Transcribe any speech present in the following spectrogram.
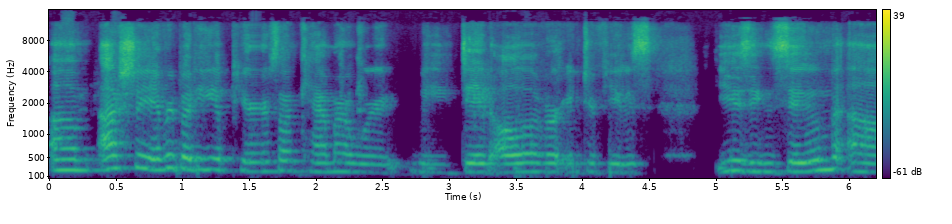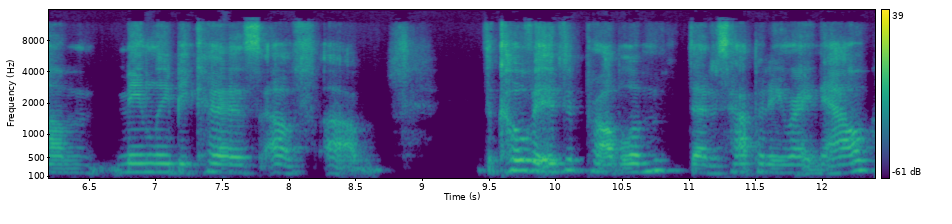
Um, actually, everybody appears on camera. We we did all of our interviews using Zoom, um, mainly because of um, the COVID problem that is happening right now.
